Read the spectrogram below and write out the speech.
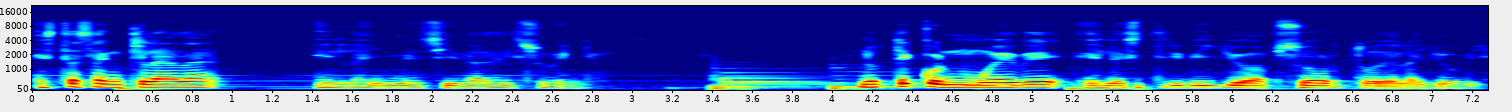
Estás anclada en la inmensidad del sueño. No te conmueve el estribillo absorto de la lluvia,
